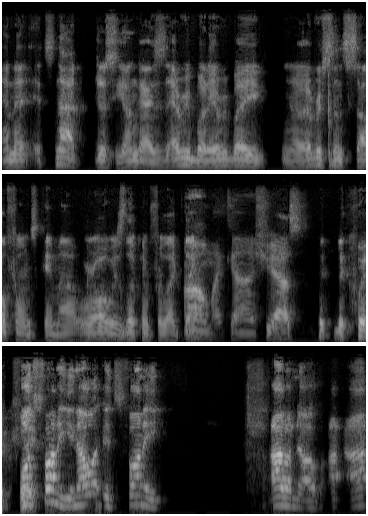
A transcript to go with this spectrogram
and it's not just young guys it's everybody everybody you know ever since cell phones came out we're always looking for like that, oh my gosh yes. the quick fix. well it's funny you know it's funny. I don't know. I, I,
